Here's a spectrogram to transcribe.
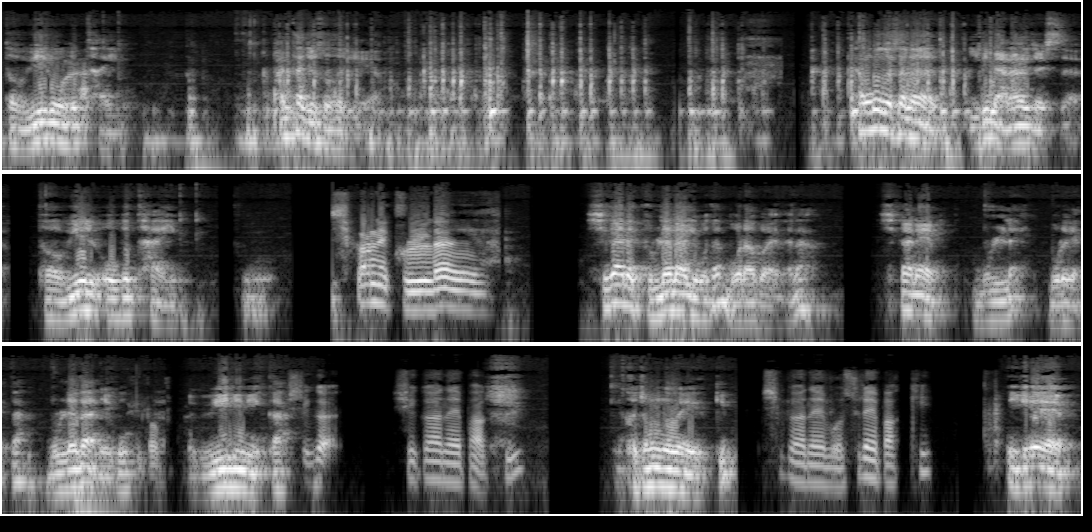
The Wheel of Time. 판타지 소설이에요. 한국에서는 이름이 안 알려져 있어요. The Wheel of Time. 시간의 굴레, 시간의 굴레라기보다 뭐라고 해야 되나? 시간의 물레? 모르겠다. 물레가 아니고 wheel이니까 시간 시간의 바퀴? 그 정도의 느낌? 시간의 뭐 수레바퀴? 이게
